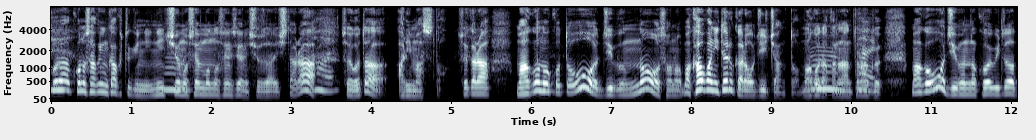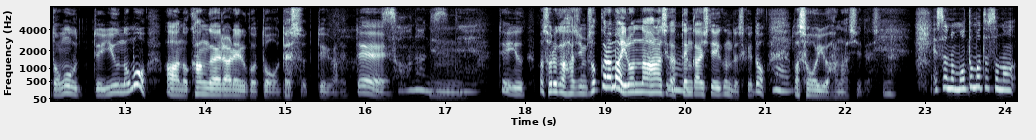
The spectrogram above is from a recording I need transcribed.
これはこの作品書くときに認知症の専門の先生に取材したら、はい。そういうことはありますと。それから孫のことを自分のその、まあ、顔が似てるからおじいちゃんと孫だからなんとなく、うん。はい。孫を自分の恋人だと思うっていうのもあの考えられることですって言われて。っそうなんですね、ていう、まあ、それが始めそこからまあいろんな話が展開していくんですけど、はい。まあ、そういう話ですね。えそのもともとその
